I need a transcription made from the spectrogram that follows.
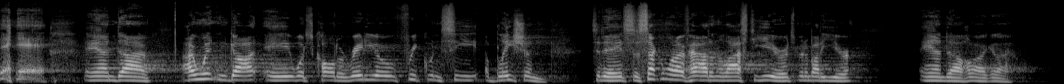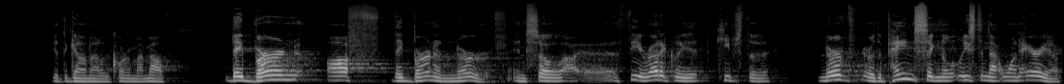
and uh, I went and got a what's called a radio frequency ablation today. It's the second one I've had in the last year. It's been about a year. And uh, hold on, I gotta get the gum out of the corner of my mouth. They burn off, they burn a nerve. And so uh, theoretically, it keeps the nerve or the pain signal, at least in that one area.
